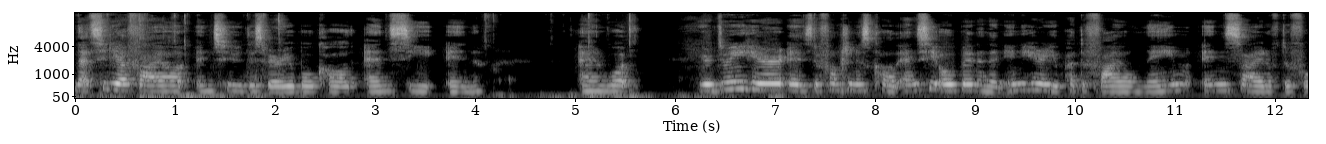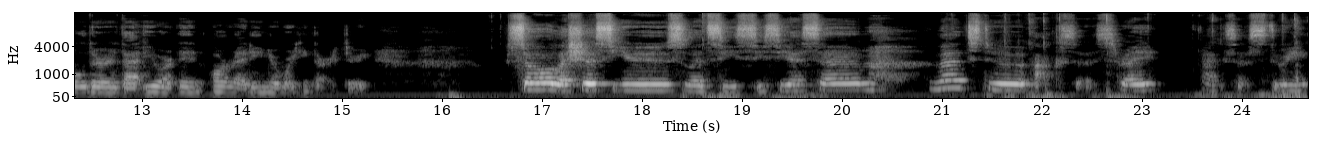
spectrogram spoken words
netcdf file into this variable called ncin. And what you're doing here is the function is called ncopen and then in here you put the file name inside of the folder that you are in already in your working directory. So let's just use, let's see, ccsm. Let's do access, right? Access 3.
